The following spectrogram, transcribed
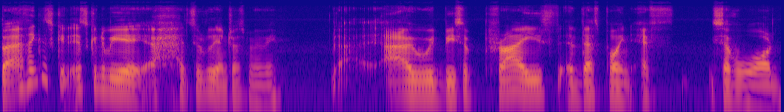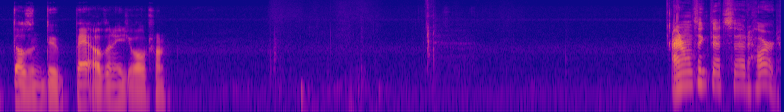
But I think it's good. It's going to be a, it's a really interesting movie. I would be surprised at this point if Civil War doesn't do better than Age of Ultron. I don't think that's that hard.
